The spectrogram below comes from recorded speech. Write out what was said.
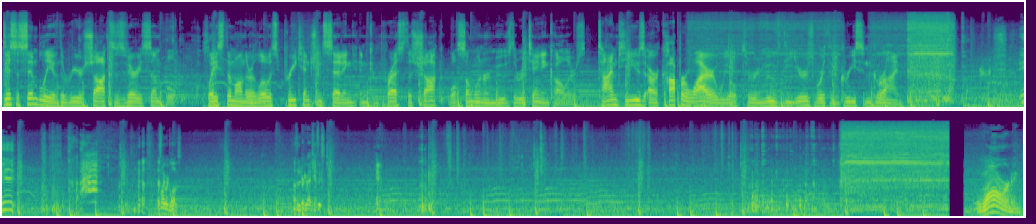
Disassembly of the rear shocks is very simple. Place them on their lowest pretension setting and compress the shock while someone removes the retaining collars. Time to use our copper wire wheel to remove the year's worth of grease and grime. That's why wear gloves. Warning.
